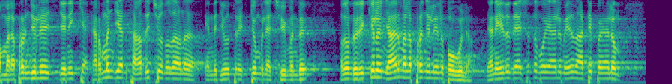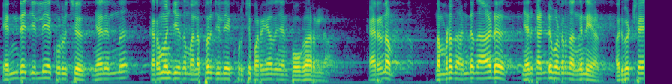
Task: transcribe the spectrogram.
ആ മലപ്പുറം ജില്ലയിൽ ജനിക്കാൻ കർമ്മം ചെയ്യാൻ സാധിച്ചു എന്നതാണ് എന്റെ ജീവിതത്തിലെ ഏറ്റവും വലിയ അച്ചീവ്മെന്റ് അതുകൊണ്ട് ഒരിക്കലും ഞാൻ മലപ്പുറം ജില്ലയിൽ നിന്ന് പോകില്ല ഞാൻ ഏത് ദേശത്ത് പോയാലും ഏത് നാട്ടിൽ പോയാലും എന്റെ ജില്ലയെക്കുറിച്ച് ഞാൻ ഇന്ന് കർമ്മം ചെയ്ത മലപ്പുറം ജില്ലയെക്കുറിച്ച് പറയാതെ ഞാൻ പോകാറില്ല. കാരണം നമ്മുടെ എന്റെ നാട് ഞാൻ കണ്ടു വളർന്നത് അങ്ങനെയാണ്. ഒരുപക്ഷെ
